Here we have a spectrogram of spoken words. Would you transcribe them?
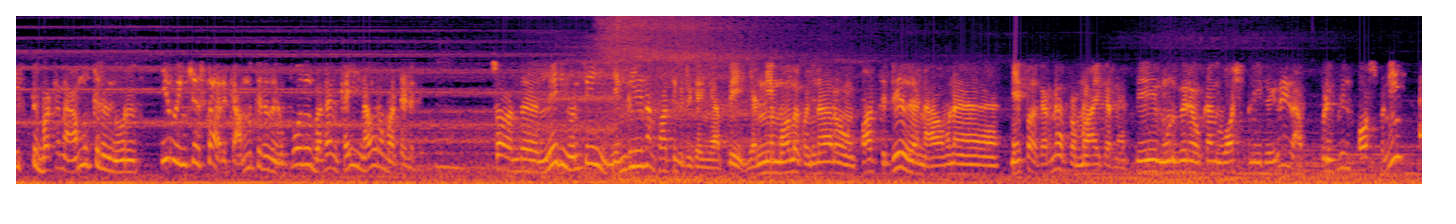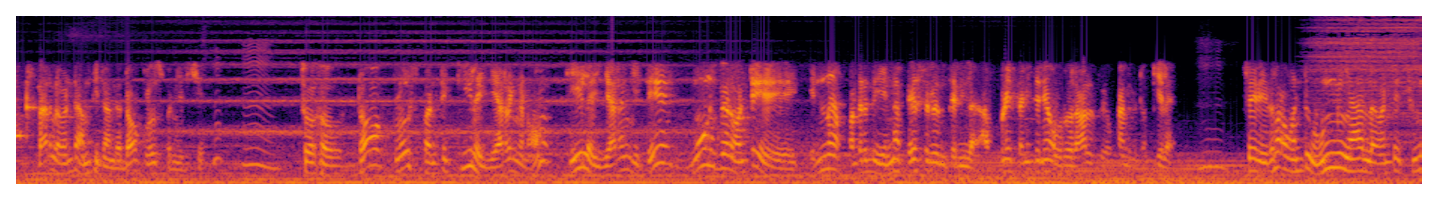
லிஃப்ட் பட்டனை அமுத்துறதுக்கு ஒரு ஃபியூ இன்ச்சஸ் தான் இருக்கு. அமுத்துறதுக்கு போதும் பட்டன் கை நவர மாட்டேனுது ஸோ அந்த லேடி வந்துட்டு எங்களையும் தான் பார்த்துக்கிட்டு இருக்காங்க. அப்படி என்னைய முதல்ல கொஞ்ச நேரம் பார்த்துட்டு நான் அவனை நேப்பாக்கறேன் அப்புறம் மலாய்க்காரனை அப்படி மூணு பேரும் உட்காந்து வாஷ் பண்ணிட்டு இருக்கிறேன் அப்படி இப்படின்னு பாஸ் பண்ணி வரல வந்துட்டு அமுத்திட்டேன் அந்த டாக் க்ளோஸ் பண்ணிடுச்சு. ஸோ டாக் க்ளோஸ் பண்ணிட்டு கீழே இறங்கணும். கீழே இறங்கிட்டு மூணு பேரும் வந்துட்டு என்ன பண்றது என்ன பேசுறதுன்னு தெரியல. அப்படியே தனித்தனியா ஒரு ஒரு ஆள் போய் உட்காந்துக்கிட்டோம் கீழே. சரி இதெல்லாம் வந்துட்டு உண்மையா இல்ல வந்துட்டு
